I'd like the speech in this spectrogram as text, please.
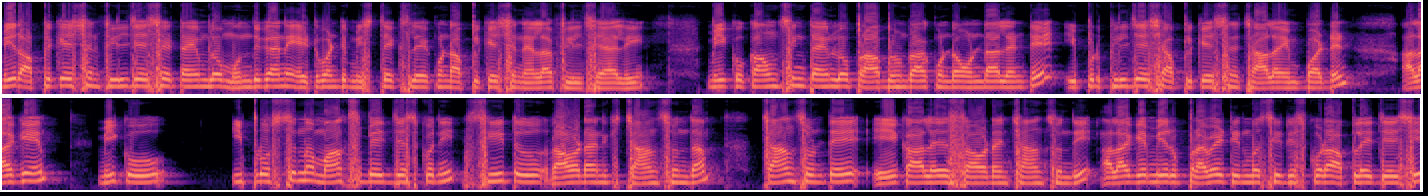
మీరు అప్లికేషన్ ఫిల్ చేసే టైంలో ముందుగానే ఎటువంటి మిస్టేక్స్ లేకుండా అప్లికేషన్ ఎలా ఫిల్ చేయాలి? మీకు కౌన్సిలింగ్ టైంలో ప్రాబ్లం రాకుండా ఉండాలంటే ఇప్పుడు ఫిల్ చేసే అప్లికేషన్ చాలా ఇంపార్టెంట్. అలాగే మీకు ఇప్పుడు వస్తున్న మార్క్స్ బేస్ చేసుకొని సీటు రావడానికి ఛాన్స్ ఉందా? ఛాన్స్ ఉంటే ఏ కాలేజెస్ రావడానికి ఛాన్స్ ఉంది? అలాగే మీరు ప్రైవేట్ యూనివర్సిటీస్ కూడా అప్లై చేసి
